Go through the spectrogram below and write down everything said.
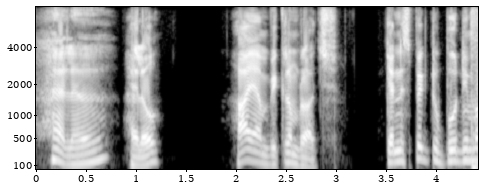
Hello. Hello. Hi I'm Vikram Raj. Can speak to Purnima?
